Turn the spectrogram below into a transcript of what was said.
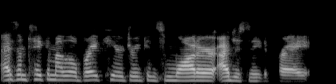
as I'm taking my little break here, drinking some water, I just need to pray.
